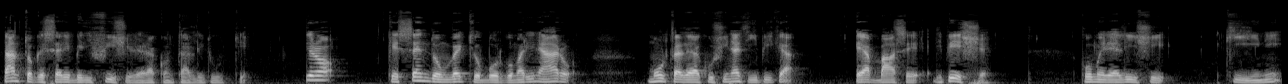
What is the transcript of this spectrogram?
tanto che sarebbe difficile raccontarli tutti. Dirò che essendo un vecchio borgo marinaro, molta della cucina tipica è a base di pesce, come le alici chini,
